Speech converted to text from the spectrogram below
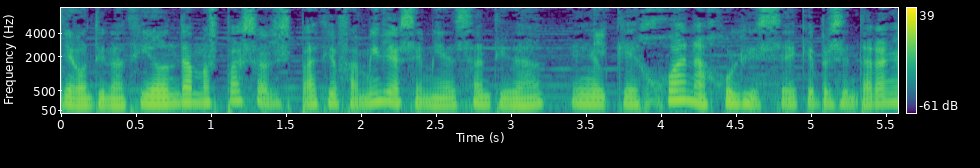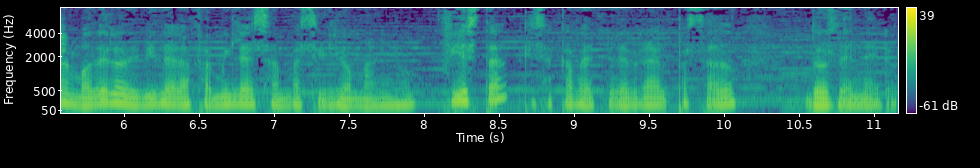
Y a continuación damos paso al espacio Familia Semilla de Santidad, en el que Juana, Julio y Seque presentarán el modelo de vida de la familia de San Basilio Magno, fiesta que se acaba de celebrar el pasado 2 de enero.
